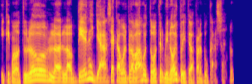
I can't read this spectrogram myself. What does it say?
y que cuando tú lo, la, la, obtienes ya se acabó el trabajo, todo terminó y pues te vas para tu casa. ¿no?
